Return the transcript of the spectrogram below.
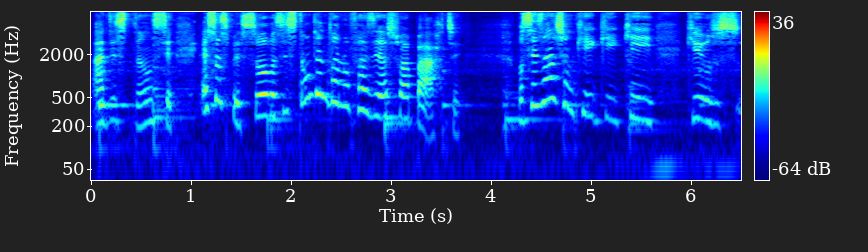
à distância. Essas pessoas estão tentando fazer a sua parte. Vocês acham que, que, que, que os,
